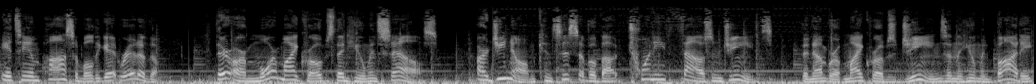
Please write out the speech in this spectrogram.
it's impossible to get rid of them. There are more microbes than human cells. Our genome consists of about 20,000 genes. The number of microbes genes in the human body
